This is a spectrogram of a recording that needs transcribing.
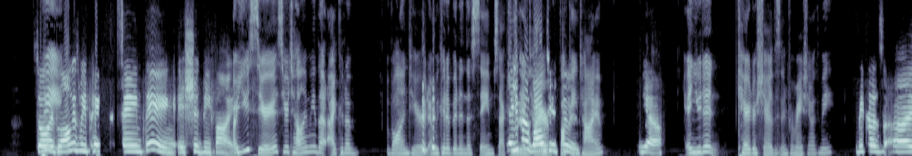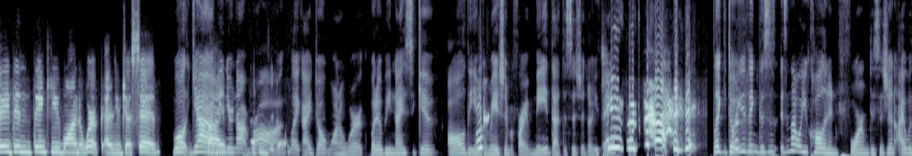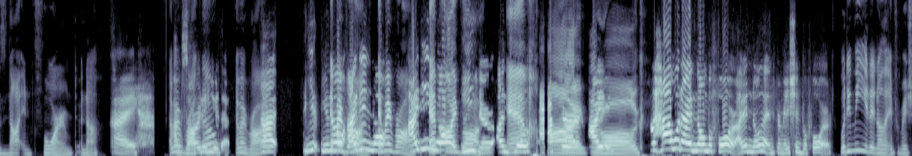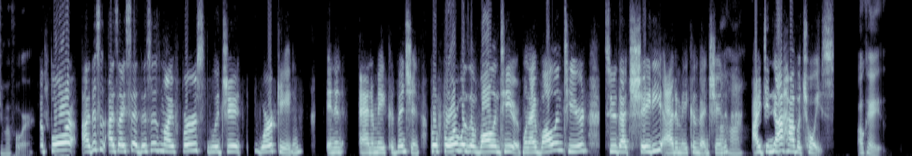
So as long as we pick the same thing, it should be fine. Are you serious? You're telling me that I could have volunteered and we could have been in the same section you the entire fucking time? yeah, And you didn't care to share this information with me? because I didn't think you wanted to work, as you just said. Well, yeah, I mean, you're not wrong. Like, I don't want to work, but it would be nice to give all the information before I made that decision, don't you think? Jesus Christ! Like, don't you think this is isn't that what you call an informed decision? I was not informed enough. I Am I'm I wrong? sorry to though? hear that. Am I wrong? Uh, you, you know, Am I wrong? didn't know. Am I wrong? I didn't Am know I wrong? either until Am after I I. wrong? But How would I have known before? I didn't know that information before. What do you mean you didn't know that information before? Before, uh, this is as I said, this is my first legit working in an anime convention. Before was a volunteer. When I volunteered to that shady anime convention, Uh-huh. I did not have a choice. Okay.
